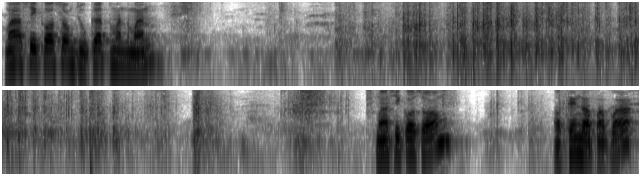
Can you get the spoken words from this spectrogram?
Masih kosong juga teman-teman. Masih kosong. Oke nggak apa-apa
